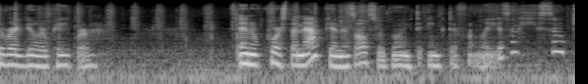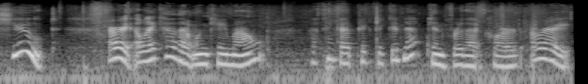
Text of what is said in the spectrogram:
the regular paper. And of course the napkin is also going to ink differently. Isn't he so cute? All right, I like how that one came out. I think I picked a good napkin for that card. All right,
